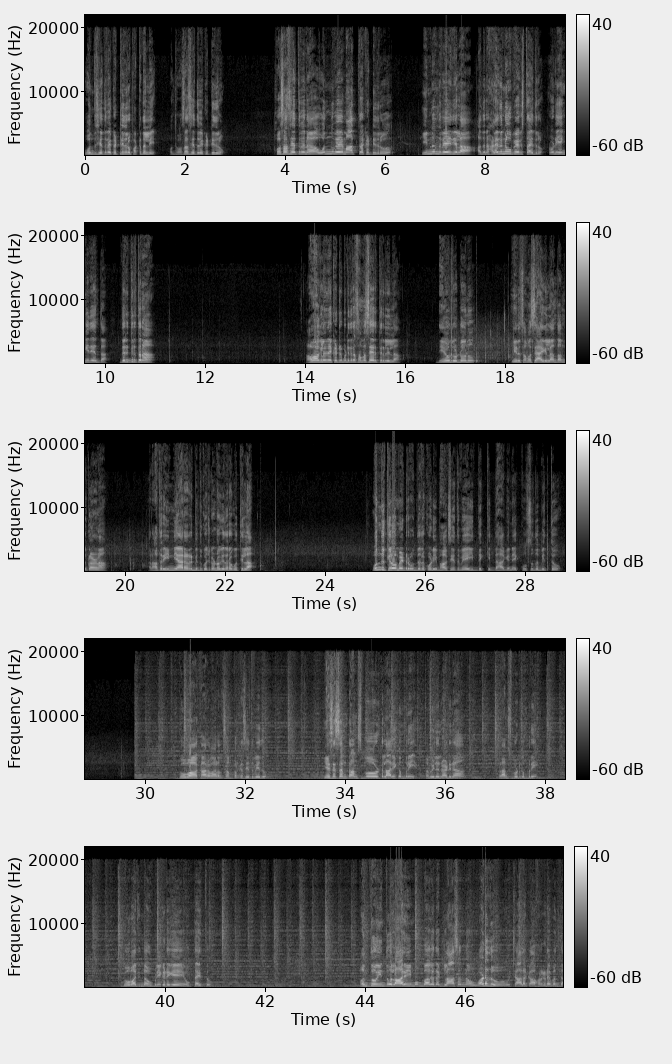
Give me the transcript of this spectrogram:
ಒಂದು ಸೇತುವೆ ಕಟ್ಟಿದ್ರು ಪಕ್ಕದಲ್ಲಿ, ಒಂದು ಹೊಸ ಸೇತುವೆ ಕಟ್ಟಿದ್ರು. ಹೊಸ ಸೇತುವೆನ ಒಂದು ವೇ ಮಾತ್ರ ಕಟ್ಟಿದ್ರು, ಇನ್ನೊಂದು ವೇ ಇದೆಯಲ್ಲ, ಅದನ್ನು ಹಳೆದನ್ನು ಉಪಯೋಗಿಸ್ತಾ ಇದ್ರು. ನೋಡಿ ಹೆಂಗಿದೆ ಅಂತ. ದರಿದ್ರತನ. ಆವಾಗಲೇ ಕಟ್ಟಿಬಿಟ್ಟಿದ್ರೆ ಸಮಸ್ಯೆ ಇರ್ತಿರಲಿಲ್ಲ. ದೇವ್ರು ದೊಡ್ಡವನು, ಏನು ಸಮಸ್ಯೆ ಆಗಿಲ್ಲ ಅಂತ ಅಂದ್ಕೊಳ್ಳೋಣ. ರಾತ್ರಿ ಇನ್ಯಾರ್ಯಾರು ಬಿದ್ದು ಕೊಚ್ಕೊಂಡು ಹೋಗಿದಾರೋ ಗೊತ್ತಿಲ್ಲ. ಒಂದು ಕಿಲೋಮೀಟರ್ ಉದ್ದದ ಕೋಡಿ ಭಾಗ ಸೇತುವೆ ಇದ್ದಕ್ಕಿದ್ದ ಹಾಗೆಯೇ ಕುಸಿದು ಬಿತ್ತು. ಗೋವಾ ಕಾರವಾರದ ಸಂಪರ್ಕ ಸೇತುವೆ ಇದು. S S M transport lorry company, ತಮಿಳುನಾಡಿನ ಟ್ರಾನ್ಸ್ಪೋರ್ಟ್ ಕಂಪನಿ. ಗೋವಾದಿಂದ ಹುಬ್ಳಿ ಕಡೆಗೆ ಹೋಗ್ತಾ ಇತ್ತು. ಅಂತೂ ಇಂತೂ ಲಾರಿ ಮುಂಭಾಗದ ಗ್ಲಾಸ್ ಅನ್ನು ಒಡೆದು ಚಾಲಕ ಹೊರಗಡೆ ಬಂದ.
